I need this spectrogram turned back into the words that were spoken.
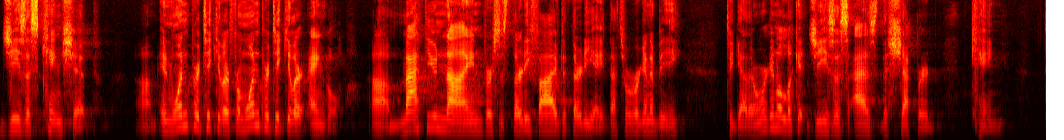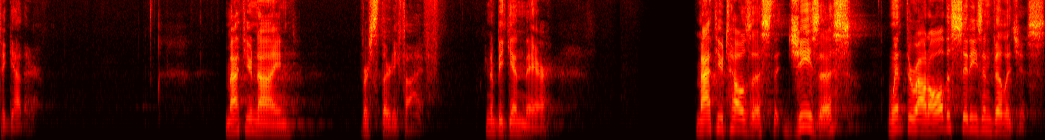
Jesus' kingship um, in one particular, from one particular angle. Um, Matthew 9, verses 35 to 38, that's where we're going to be together. And we're going to look at Jesus as the shepherd king together. Matthew 9, verse 35. I'm going to begin there. Matthew tells us that Jesus went throughout all the cities and villages,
